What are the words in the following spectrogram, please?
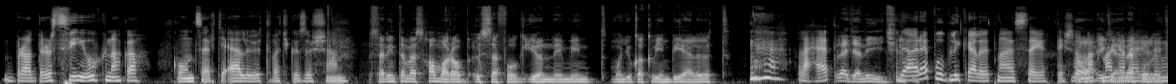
Brothers fiúknak a koncertje előtt, vagy közösen. Szerintem ez hamarabb össze fog jönni, mint mondjuk a Quimby előtt. Lehet. Legyen így. De a Republik előtt már összejött, és Na, annak igen, nagyon Republik örülünk.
